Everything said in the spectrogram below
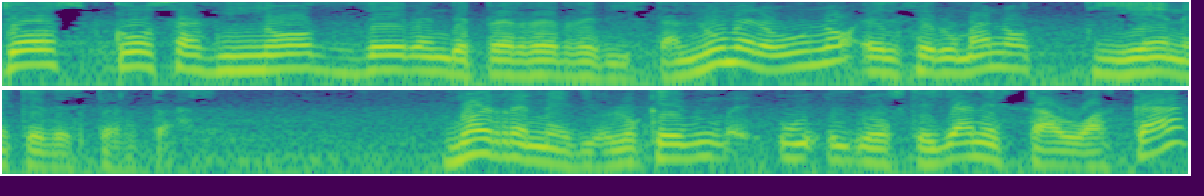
dos cosas no deben de perder de vista. Número uno, el ser humano tiene que despertar. No hay remedio. Lo que, los que ya han estado acá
